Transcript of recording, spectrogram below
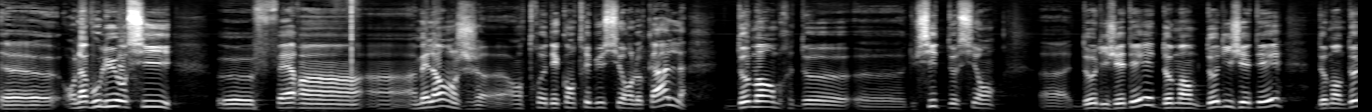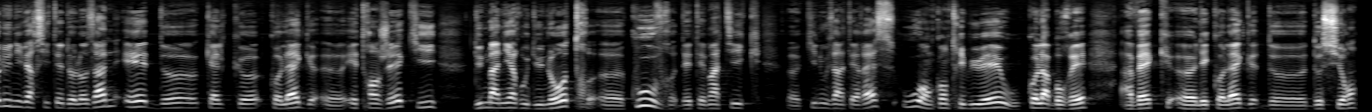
Euh, on a voulu aussi euh, faire un, mélange entre des contributions locales de membres euh, du site de Sion de l'IGD, deux membres de l'IGD, membres de l'Université de Lausanne et de quelques collègues étrangers qui, d'une manière ou d'une autre, couvrent des thématiques qui nous intéressent ou ont contribué ou collaboré avec les collègues de, Sion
